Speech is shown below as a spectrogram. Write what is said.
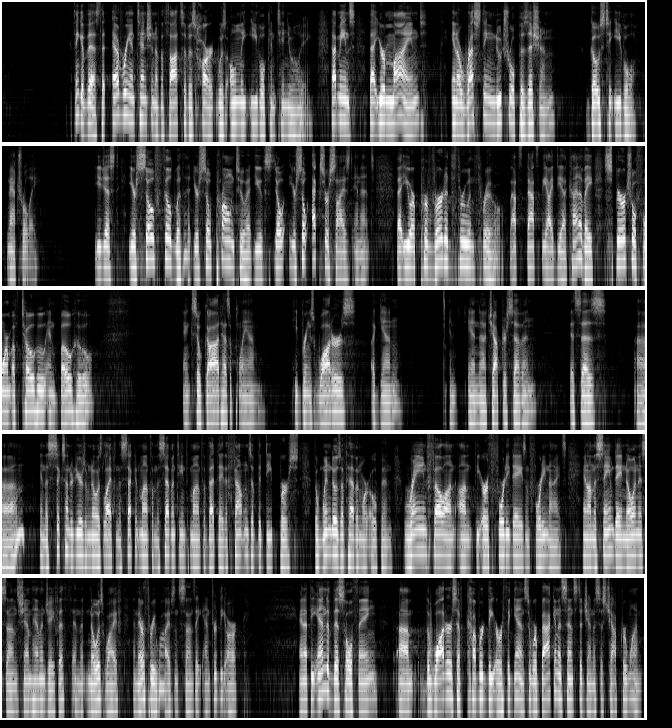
Think of this that every intention of the thoughts of his heart was only evil continually. That means that your mind, in a resting neutral position, goes to evil naturally. You just, you're so filled with it, you're so prone to it, you've so, you're so exercised in it that you are perverted through and through. That's, that's the idea. Kind of a spiritual form of tohu and bohu. And so God has a plan. He brings waters again. In, in uh, chapter 7, it says, um, in the 600 years of Noah's life, in the second month, on the 17th month of that day, the fountains of the deep burst, the windows of heaven were opened, rain fell on, on the earth 40 days and 40 nights. And on the same day, Noah and his sons, Shem, Ham, and Japheth, and the, Noah's wife, and their three wives and sons, they entered the ark. And at the end of this whole thing, um, the waters have covered the earth again. So we're back, in a sense, to Genesis chapter 1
